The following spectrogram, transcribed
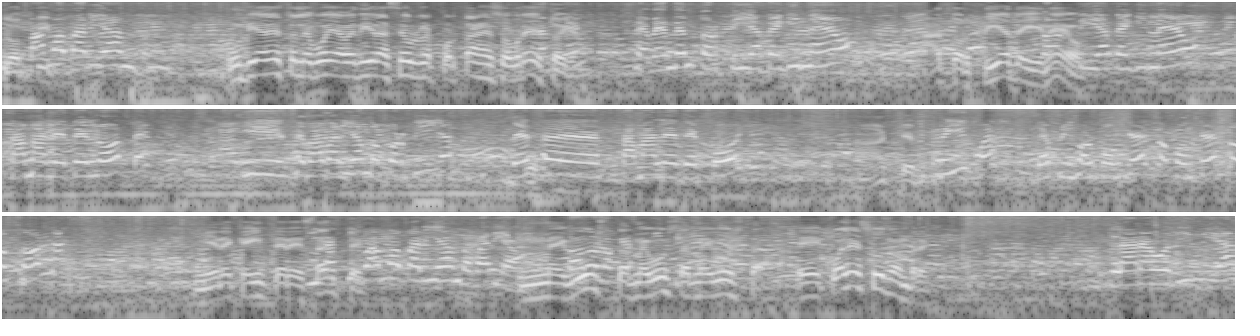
Lo Vamos típico. variando. Un día de esto les voy a venir a hacer un reportaje sobre esto. Se venden tortillas de guineo, Ah, tortillas de guineo. tortillas de guineo, tamales de lote y se va variando por día. Veces tamales de pollo, Qué riguas de frijol con queso, con queso sola. mire qué Y aquí interesante. vamos variando, variando. Me Todo gusta, que me gusta, me gusta. Eh, ¿Cuál es su nombre? Clara Odilia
